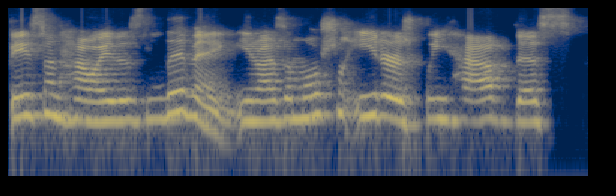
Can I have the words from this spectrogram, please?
based on how i was living you know as emotional eaters we have this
